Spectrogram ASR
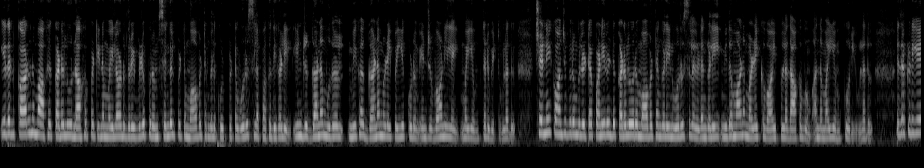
இதன் காரணமாக கடலூர் நாகப்பட்டினம் மயிலாடுதுறை விழுப்புரம் செங்கல்பட்டு மாவட்டங்களுக்கு உட்பட்ட ஒரு சில பகுதிகளில் இன்று கன முதல் மிக கனமழை பெய்யக்கூடும் என்று வானிலை மையம் தெரிவித்துள்ளது. சென்னை காஞ்சிபுரம் உள்ளிட்ட பனிரண்டு கடலோர மாவட்டங்களின் ஒரு சில இடங்களில் மிதமான மழைக்கு வாய்ப்புள்ளதாகவும் அந்த மையம் கூறியுள்ளது. இதற்கிடையே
